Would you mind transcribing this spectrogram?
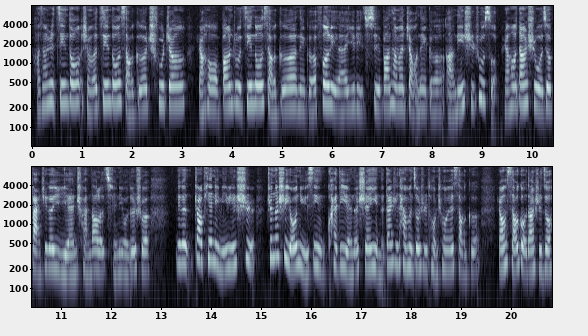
好像是京东什么京东小哥出征，然后帮助京东小哥那个风里来雨里去，帮他们找那个啊临时住所。然后当时我就把这个语言传到了群里，我就说。那个照片里明明是真的是有女性快递员的身影的，但是他们就是统称为小哥。然后小狗当时就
